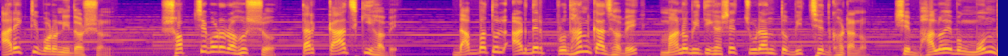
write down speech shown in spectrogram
আরেকটি বড় নিদর্শন। সবচেয়ে বড় রহস্য, তার কাজ কি হবে? দাব্বাতুল আর্দের প্রধান কাজ হবে মানব ইতিহাসে চূড়ান্ত বিচ্ছেদ ঘটানো। সে ভালো এবং মন্দ,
